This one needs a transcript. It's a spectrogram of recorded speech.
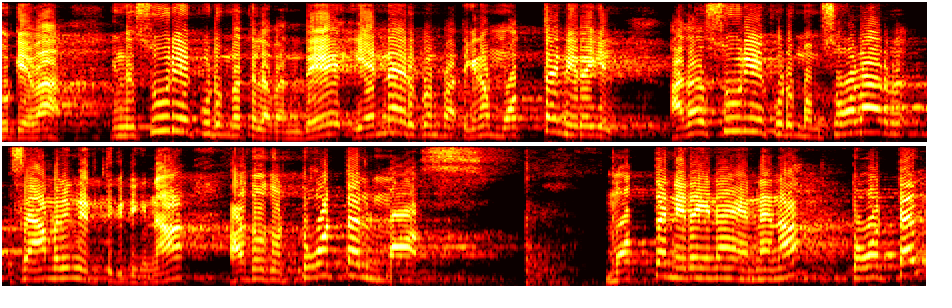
ஓகேவா இந்த சூரிய குடும்பத்துல வந்து என்ன இருக்கும்னு பாத்தீங்கன்னா மொத்த நிறையில் அதாவது சூரிய குடும்பம் சோலார் ஃபேமிலின்னு எடுத்துக்கிட்டீங்கன்னா அதோட டோட்டல் மாஸ் மொத்த நிறைனா என்னன்னா டோட்டல்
